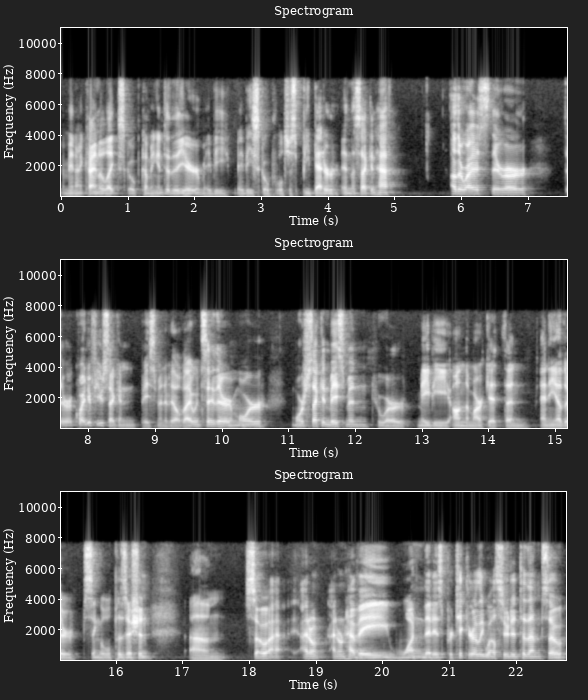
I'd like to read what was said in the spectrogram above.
I mean, I kind of like Schoop coming into the year. Maybe maybe Schoop will just be better in the second half. Otherwise, there are there are quite a few second basemen available. I would say there are more more second basemen who are maybe on the market than any other single position. Um, so I, I don't I don't have a one that is particularly well suited to them. So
